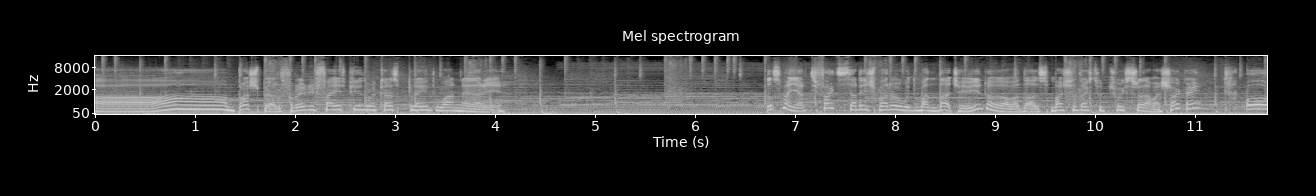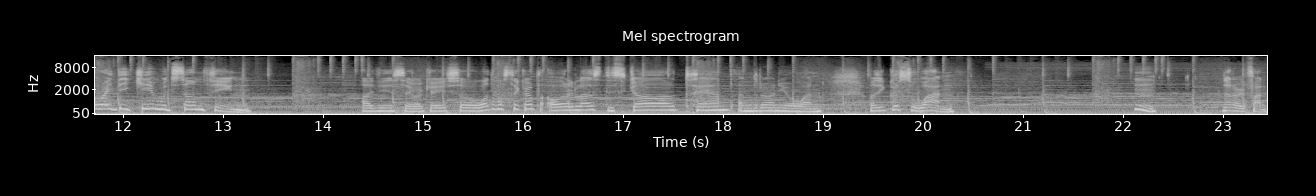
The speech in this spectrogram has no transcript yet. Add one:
Ah, brush belt. For every 5 spiritual cards played, 1 energy. Does my artifact start each battle with 1 dodge? I didn't know about that. Smash attacks to 2 extra damage. Okay. Alright, they came with something. I didn't say, okay, so what was the card? Hourglass, discard, hand, and draw a new one. But it costs 1. Hmm. Not very fun.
